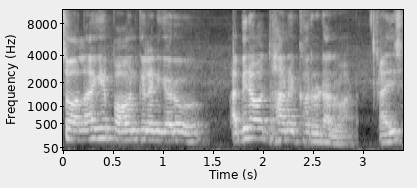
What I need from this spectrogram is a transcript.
సో అలాగే పవన్ కళ్యాణ్ గారు అభినవ దాన కర్ణుడు అనమాట అది సంగతి.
